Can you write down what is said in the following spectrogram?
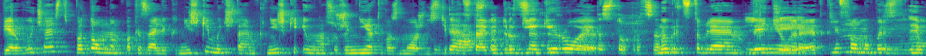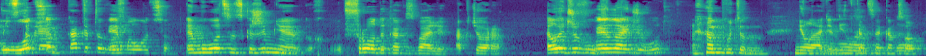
первую часть, потом нам показали книжки, мы читаем книжки, и у нас уже нет возможности Да, представить 100% других героев. Это сто Мы процентов. представляем Людей. Дэниела Рэдклиффа, пред- мы представляем, Уотсон. как это... Эмма Уотсон. Эмма Уотсон, скажи мне, Фрода как звали актера? Элайджа Вуд. Элайджа Вуд. Будь он не ладен, Не в конце ладен, концов.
